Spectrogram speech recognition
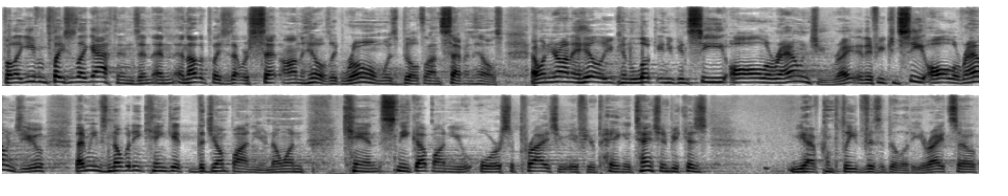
But like even places like Athens and, and, and other places that were set hills. Like Rome was built on seven hills. And when you're on a hill, you can look and you can see all around you, right? And if you can see all around you, that means nobody can get the jump on you. No one can sneak up on you or surprise you if you're paying attention because you have complete visibility, right? So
